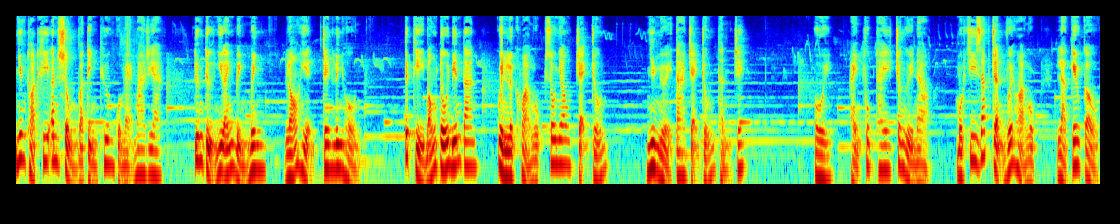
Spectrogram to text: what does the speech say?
Nhưng thoạt khi ân sủng và tình thương của mẹ Maria, tương tự như ánh bình minh, ló hiện trên linh hồn. Tức thì bóng tối biến tan, quyền lực hỏa ngục xô nhau chạy trốn. Như người ta chạy trốn thần chết. Ôi, hạnh phúc thay cho người nào một khi giáp trận với hỏa ngục là kêu cầu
